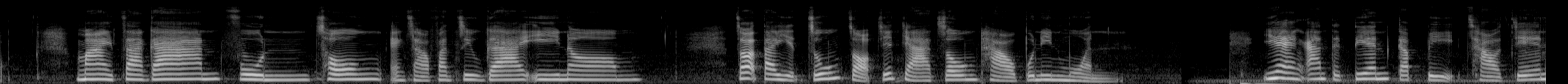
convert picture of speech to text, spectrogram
บ ไม้จาการฝุ่นชง แองชาวฟันจิ้วกายอีนอม เจาะไตหยิดจุ้งจอบเจ็ดยาจงเท่าปุนินมวน เย่แองอันแต่เตียนกะปิชาวเจน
